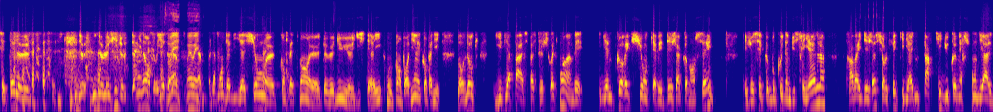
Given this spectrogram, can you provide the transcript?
c'était l'idéologie dominante, vous voyez, de la, mondialisation euh, complètement euh, devenue euh, hystérique, mouvement et compagnie. Bon, donc, il n'y a pas, c'est pas ce que je souhaite moi, hein, mais il y a une correction qui avait déjà commencé, et je sais que beaucoup d'industriels travaillent déjà sur le fait qu'il y a une partie du commerce mondial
